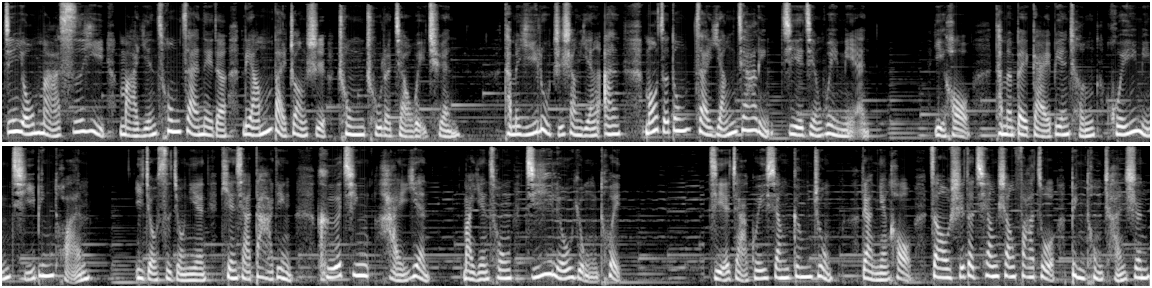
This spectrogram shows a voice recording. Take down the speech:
仅有马思义、马延聪在内的两百壮士冲出了校尉圈，他们一路直上延安，毛泽东在杨家岭接见卫冕。以后，他们被改编成回民骑兵团。一九四九年，天下大定，河清海晏，马延聪急流勇退，解甲归乡耕种。两年后，早时的枪伤发作，病痛缠身，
